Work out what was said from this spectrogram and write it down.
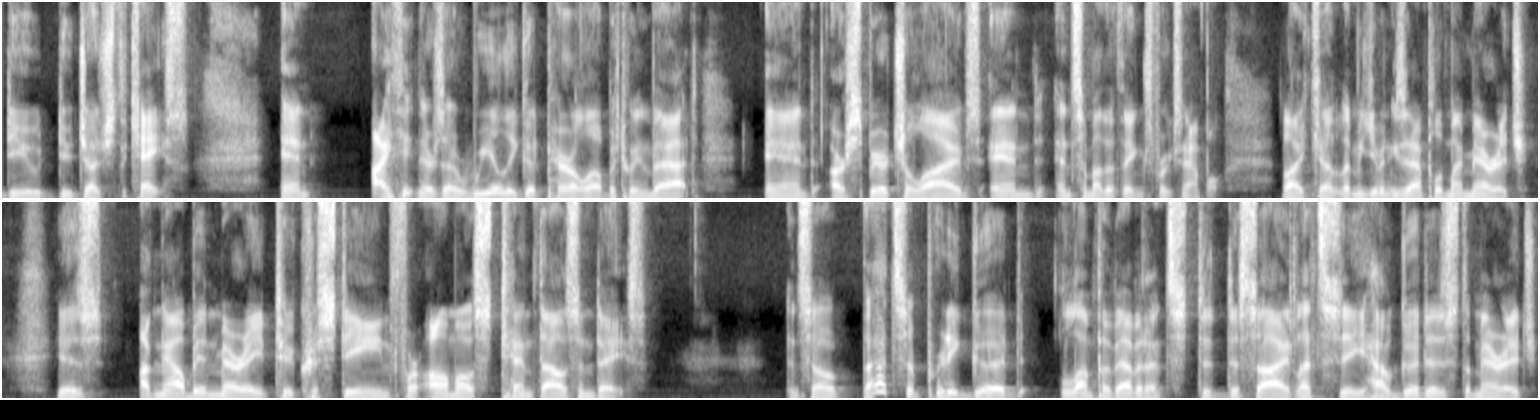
do you do you judge the case? And I think there's a really good parallel between that and our spiritual lives and and some other things. For example, like uh, let me give an example of my marriage. Is I've now been married to Christine for almost ten thousand days, and so that's a pretty good lump of evidence to decide. Let's see how good is the marriage,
